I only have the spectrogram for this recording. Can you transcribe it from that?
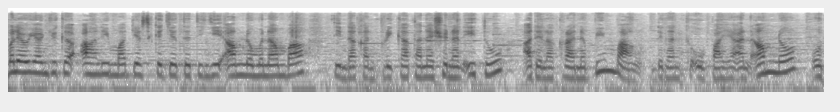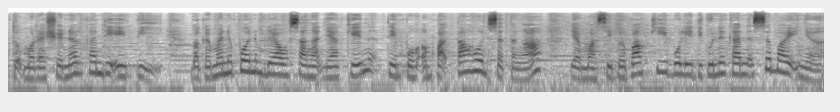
Beliau yang juga ahli Majlis Kerja Tertinggi AMNO menambah tindakan Perikatan Nasional itu adalah kerana bimbang dengan keupayaan AMNO untuk merasionalkan DAP. Bagaimanapun beliau sangat yakin tempoh empat tahun setengah yang masih berbaki boleh digunakan sebaiknya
